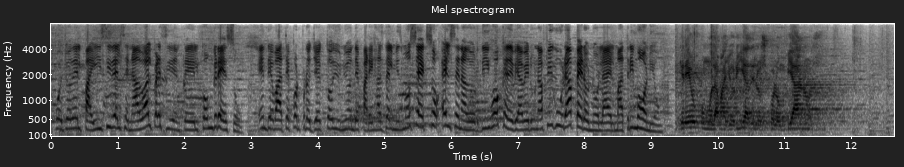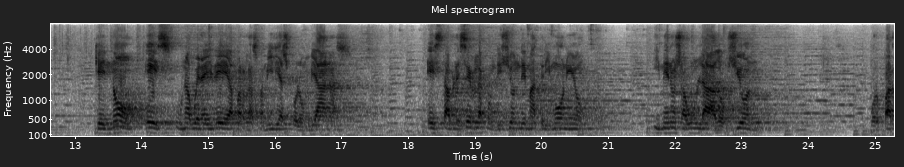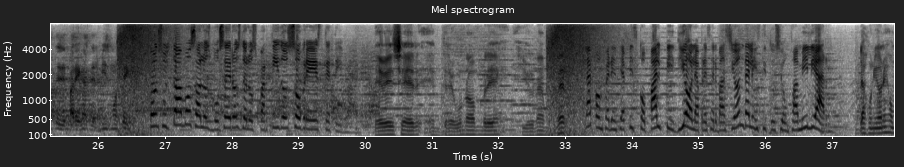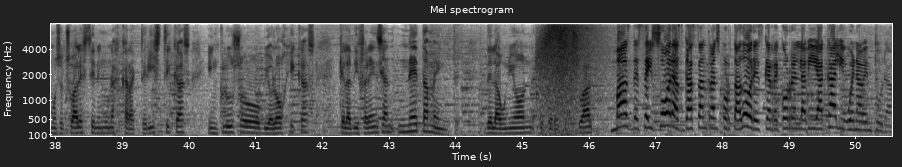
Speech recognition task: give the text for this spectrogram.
apoyo del país y del Senado al presidente del Congreso. En debate por proyecto de unión de parejas del mismo sexo, el senador dijo que debe haber una figura, pero no la del matrimonio. Creo, como la mayoría de los colombianos, que no es una buena idea para las familias colombianas establecer la condición de matrimonio y menos aún la adopción por parte de parejas del mismo sexo. Consultamos a los voceros de los partidos sobre este tema. Debe ser entre un hombre y una mujer. La conferencia episcopal pidió la preservación de la institución familiar. Las uniones homosexuales tienen unas características, incluso biológicas, que las diferencian netamente de la unión heterosexual. Más de seis horas gastan transportadores que recorren la vía Cali-Buenaventura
